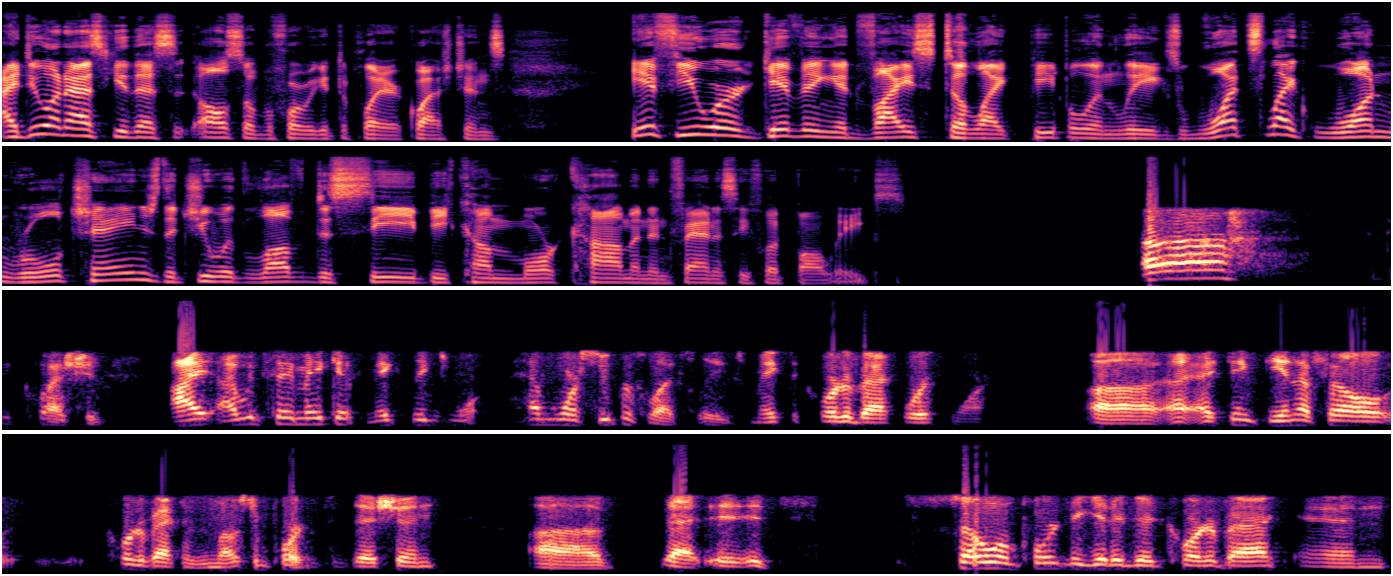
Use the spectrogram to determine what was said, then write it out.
I do want to ask you this also before we get to player questions. If you were giving advice to like people in leagues, what's like one rule change that you would love to see become more common in fantasy football leagues? Uh, good question. I, I would say make it make leagues more, have more super flex leagues. Make the quarterback worth more. Uh, I, I think the NFL quarterback is the most important position. Uh, that it, it's so important to get a good quarterback, and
